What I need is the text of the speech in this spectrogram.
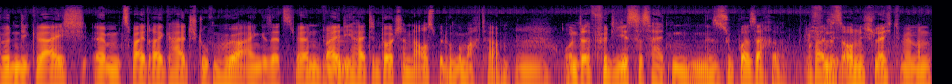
würden die gleich ähm, zwei, drei Gehaltsstufen höher eingesetzt werden, Mhm. weil die halt in Deutschland eine Ausbildung gemacht haben. Und da, für die ist das halt eine super Sache. Ich finde es auch nicht schlecht, wenn man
